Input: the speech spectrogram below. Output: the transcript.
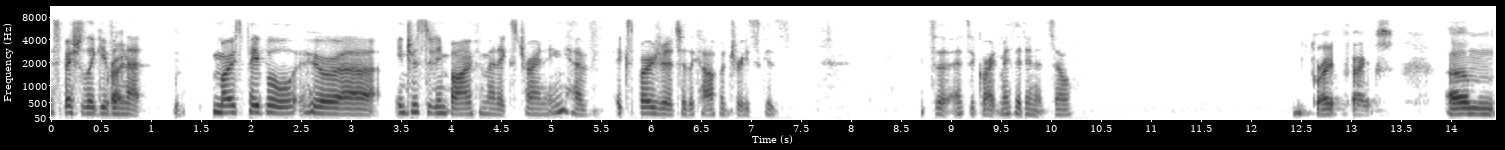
especially given right. that most people who are interested in bioinformatics training have exposure to the carpentries because it's a it's a great method in itself. Great, thanks. Um,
